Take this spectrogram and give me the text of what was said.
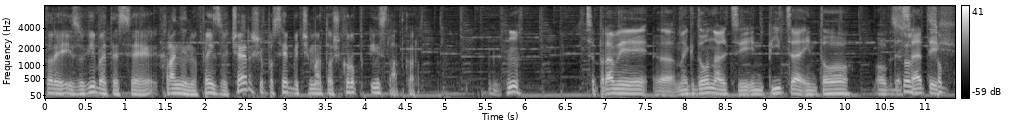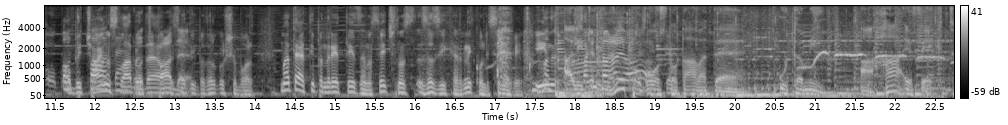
torej izogibajte se hranjenju fejst večer, še posebej, če ima to škrob in sladkor. Mhm. Se pravi, uh, McDonald's in pice in to ob So- desetih. So ob- običajno slabe, da je ob desetih, pa toliko še bolj. Mate, ti pa naredi te za nosečnost, za zihar, nikoli se ne ve. In Ali tudi vi pogosto totavate v temi? Aha, efekt,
